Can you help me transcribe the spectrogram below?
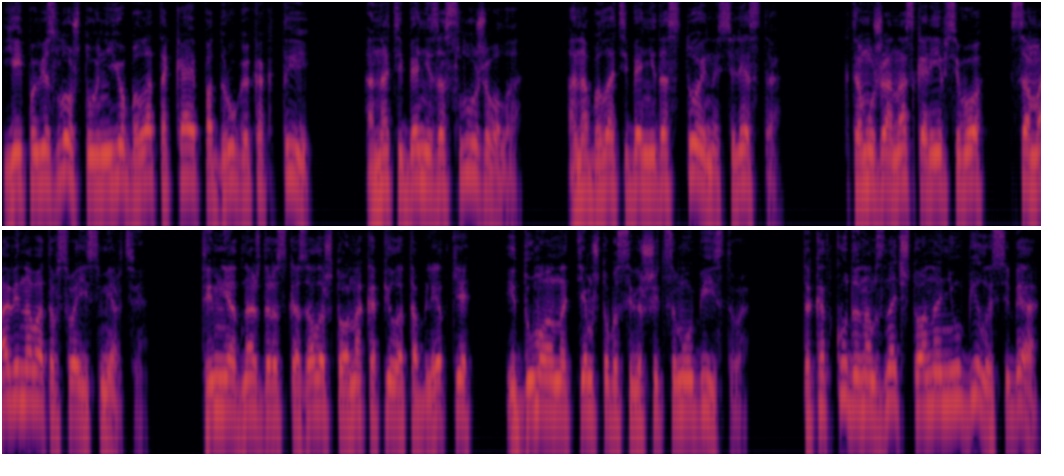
Ей повезло, что у нее была такая подруга, как ты, она тебя не заслуживала. Она была тебя недостойна, Селеста. К тому же она, скорее всего, сама виновата в своей смерти. Ты мне однажды рассказала, что она копила таблетки и думала над тем, чтобы совершить самоубийство. Так откуда нам знать, что она не убила себя?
